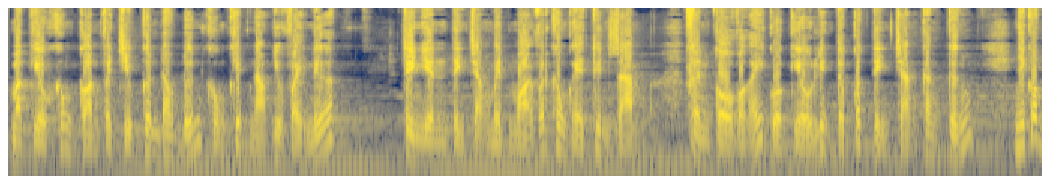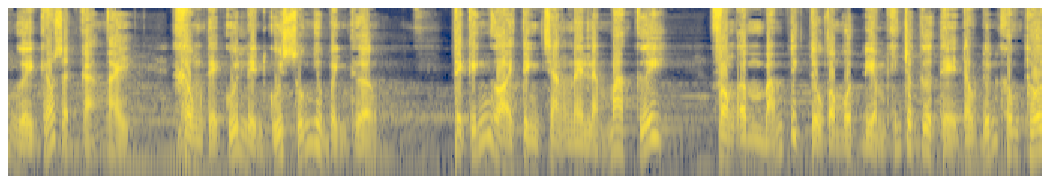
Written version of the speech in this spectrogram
Mà Kiều không còn phải chịu cơn đau đớn khủng khiếp nào như vậy nữa. Tuy nhiên, tình trạng mệt mỏi vẫn không hề thuyên giảm. Phần cổ và gáy của Kiều liên tục có tình trạng căng cứng, Như có người kéo giật cả ngày, Không thể cúi lên cúi xuống như bình thường. Thầy kính gọi tình trạng này là ma cưỡi, Vòng âm bám tích tụ vào một điểm Khiến cho cơ thể đau đớn không thôi.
